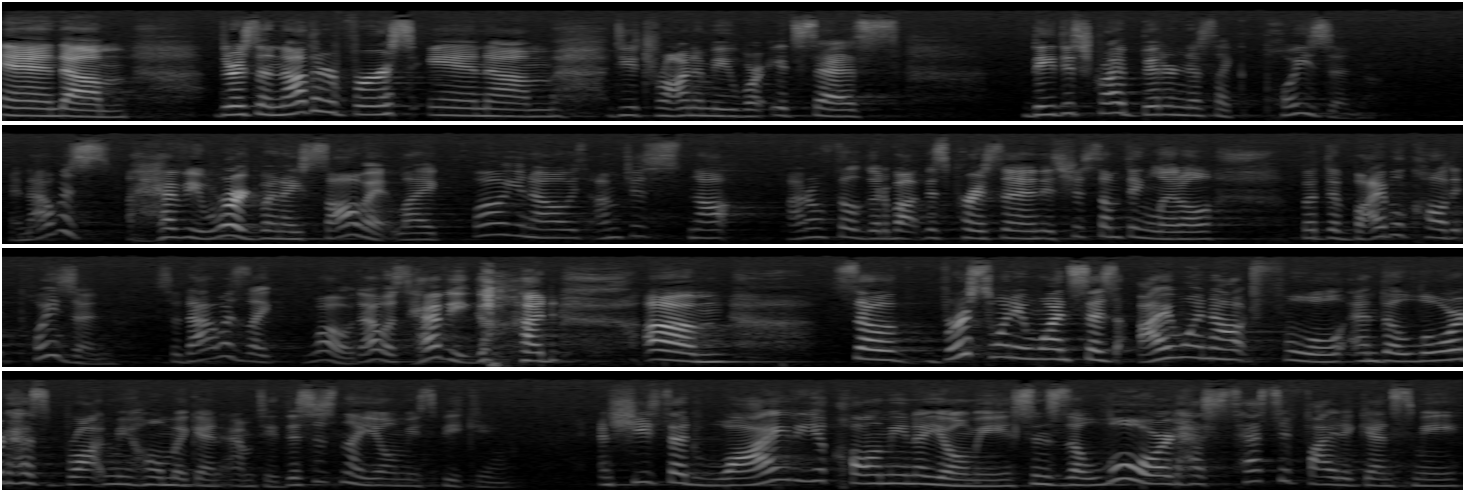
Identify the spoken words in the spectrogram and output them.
And um, there's another verse in um, Deuteronomy where it says, they describe bitterness like poison. And that was a heavy word when I saw it. Like, well, you know, I'm just not, I don't feel good about this person. It's just something little. But the Bible called it poison. So that was like, whoa, that was heavy, God. Um, so, verse 21 says, I went out full, and the Lord has brought me home again empty. This is Naomi speaking. And she said, Why do you call me Naomi, since the Lord has testified against me,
